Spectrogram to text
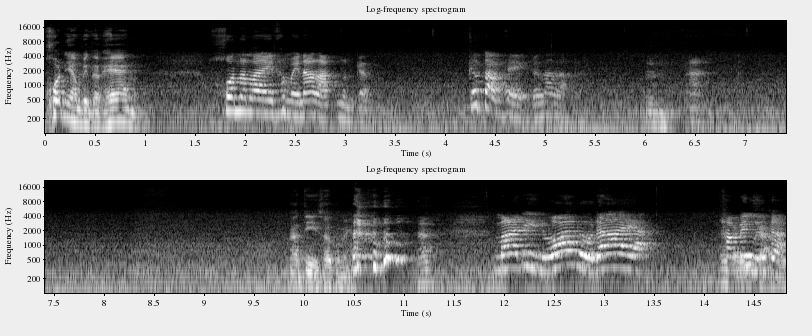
โคตรยังเป็นแต่แพง คนอะไรทำไมน่ารักเหมือนกัน ก็ตามเพลงก็น่ารักอะอะนาตีชอบกันไหมฮะมาดิหนูว่าหนูได้อะทำไม่ลึกอะ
